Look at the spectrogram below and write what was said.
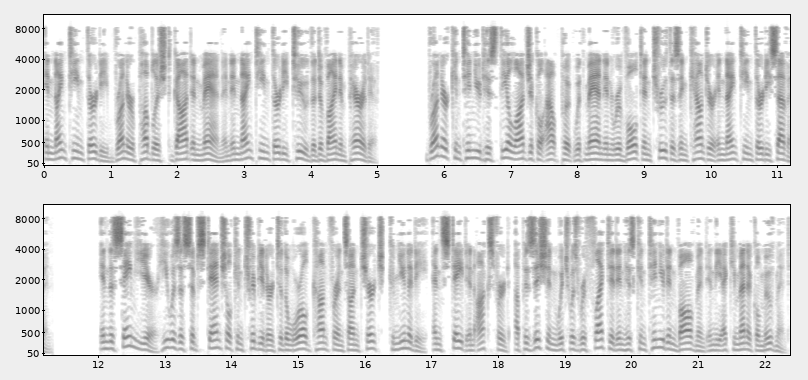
in 1930 Brunner published God and Man and in 1932 The Divine Imperative. Brunner continued his theological output with Man in Revolt and Truth as Encounter in 1937. In the same year he was a substantial contributor to the World Conference on Church, Community, and State in Oxford, a position which was reflected in his continued involvement in the ecumenical movement.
